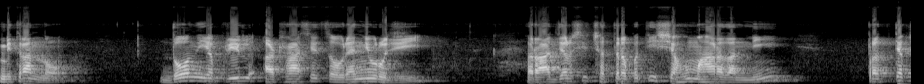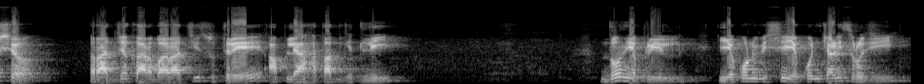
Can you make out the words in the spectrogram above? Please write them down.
मित्रांनो दोन एप्रिल अठराशे चौऱ्याण्णव रोजी राजर्षी छत्रपती शाहू महाराजांनी प्रत्यक्ष राज्यकारभाराची सूत्रे आपल्या हातात घेतली. दोन एप्रिल एकोणवीसशे एकोणचाळीस रोजी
